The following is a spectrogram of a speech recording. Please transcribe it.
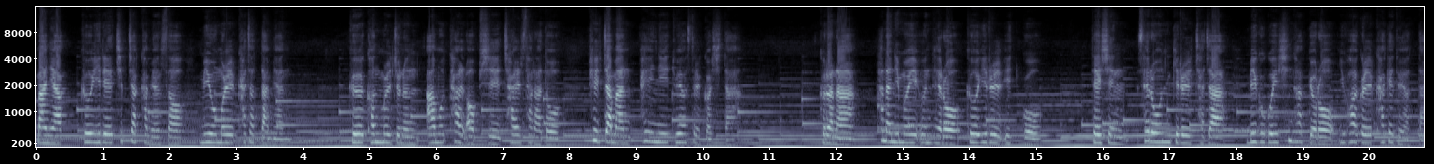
만약 그 일에 집착하면서 미움을 가졌다면 그 건물주는 아무 탈 없이 잘 살아도 필자만 폐인이 되었을 것이다. 그러나 하나님의 은혜로 그 일을 잊고 대신 새로운 길을 찾아 미국의 신학교로 유학을 가게 되었다.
